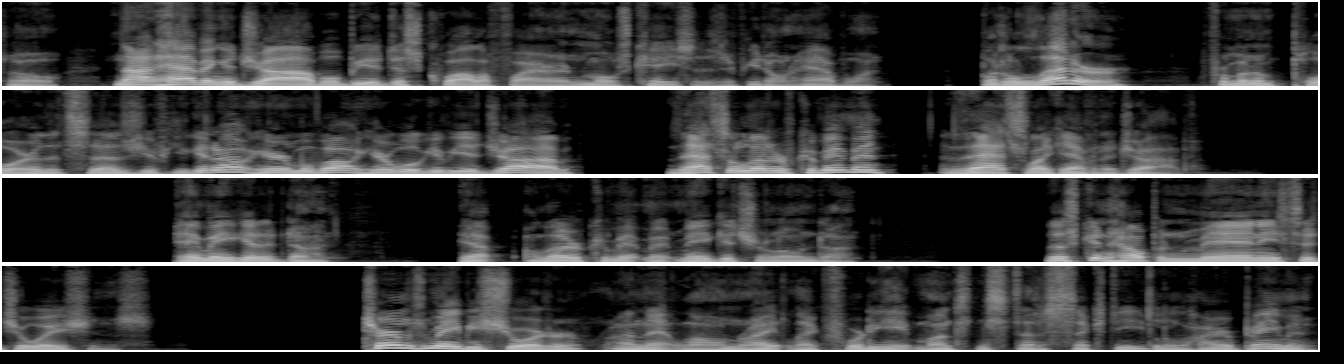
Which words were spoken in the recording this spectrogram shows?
So, not having a job will be a disqualifier in most cases if you don't have one. But a letter from an employer that says, if you get out here and move out here, we'll give you a job. That's a letter of commitment. That's like having a job. It may get it done. Yep, a letter of commitment may get your loan done. This can help in many situations. Terms may be shorter on that loan, right? Like 48 months instead of 60, a little higher payment.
